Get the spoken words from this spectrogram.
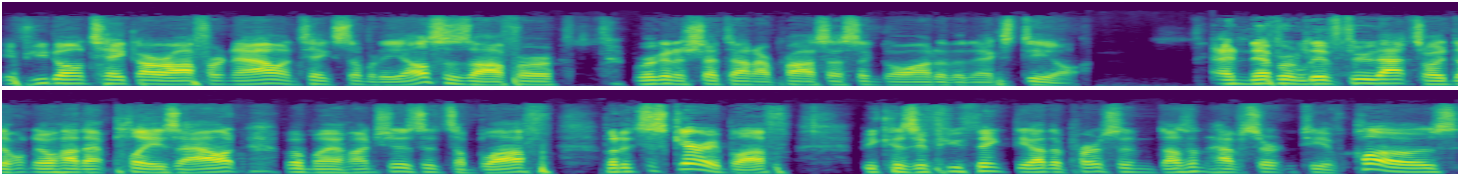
if you don't take our offer now and take somebody else's offer we're going to shut down our process and go on to the next deal I never lived through that, so I don't know how that plays out. But my hunch is it's a bluff, but it's a scary bluff because if you think the other person doesn't have certainty of close,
